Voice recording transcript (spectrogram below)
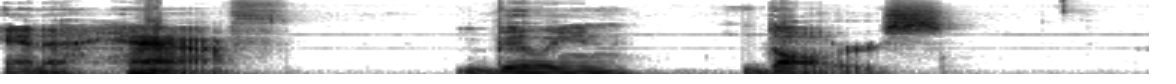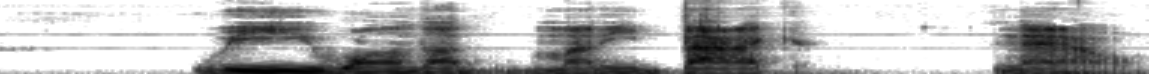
and a half billion dollars. We want that money back now.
